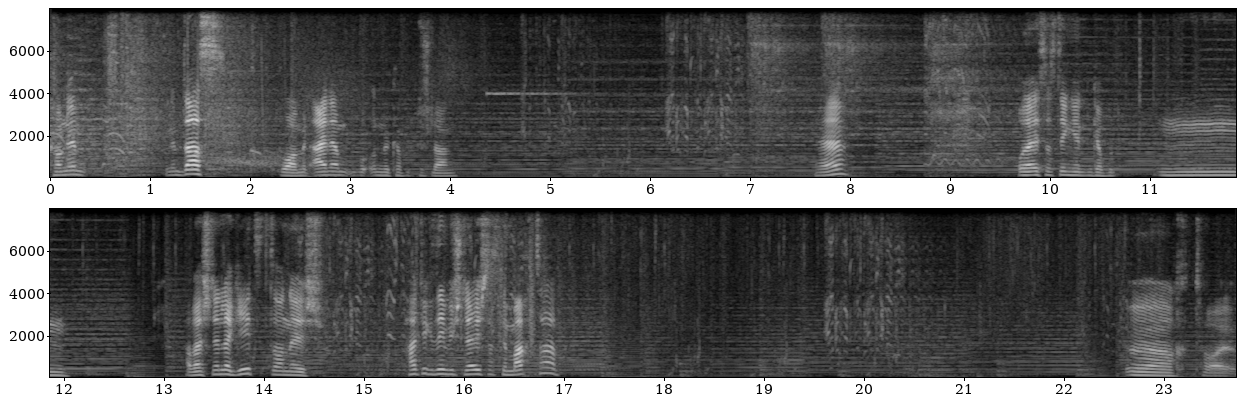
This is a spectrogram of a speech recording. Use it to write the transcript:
Komm, nimm. Nimm das. Boah, mit einer Runde kaputt geschlagen. Hä? Oder ist das Ding hinten kaputt? Mmh. Aber schneller geht's doch nicht. Habt ihr gesehen, wie schnell ich das gemacht habe? Ach, toll.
